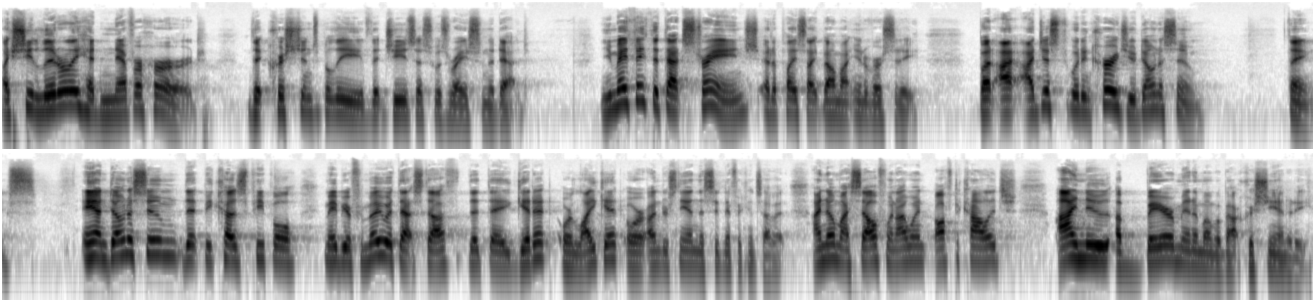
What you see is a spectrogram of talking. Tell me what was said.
Like she literally had never heard that Christians believe that Jesus was raised from the dead. You may think that that's strange at a place like Belmont University, but I, I just would encourage you don't assume things. And don't assume that because people maybe are familiar with that stuff that they get it or like it or understand the significance of it. I know myself when I went off to college, I knew a bare minimum about Christianity.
